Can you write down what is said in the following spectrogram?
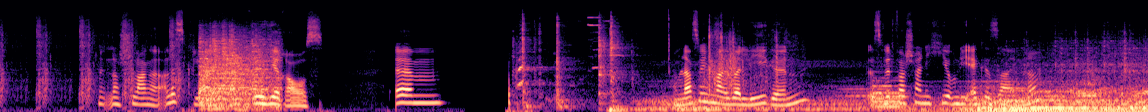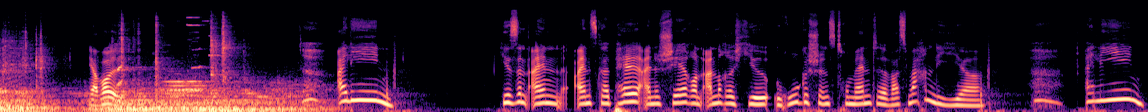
Mit einer Schlange. Alles klar. Ich will hier raus. Ähm. Lass mich mal überlegen. Es wird wahrscheinlich hier um die Ecke sein, ne? Jawoll. Eileen! Hier sind ein, ein Skalpell, eine Schere und andere chirurgische Instrumente. Was machen die hier? Eileen!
